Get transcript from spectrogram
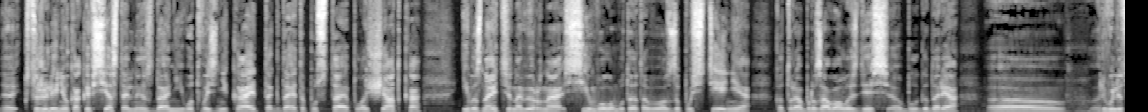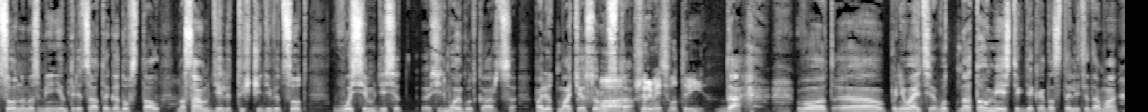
Э, к сожалению, как и все остальные здания. И вот возникает тогда эта пустая площадка, и вы знаете, наверное, символом вот этого запустения, которое образовалось здесь э, благодаря э, революционным изменениям 30-х годов, стал на самом деле 1987 год, кажется, полет Матиаса Руста. А, Шереметьево-3. Да, вот, э, понимаете, вот на том месте, где когда стали эти дома,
